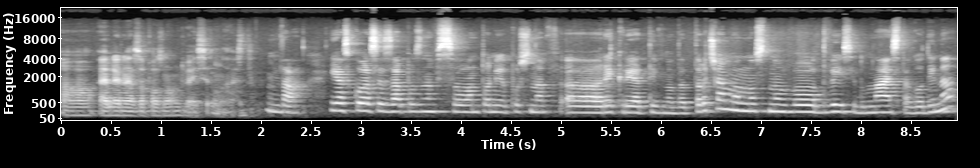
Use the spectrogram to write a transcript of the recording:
а Елена запознав 2017. Да. Јас кога се запознав со Антонио почнав а, рекреативно да трчам, односно во 2017 година.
